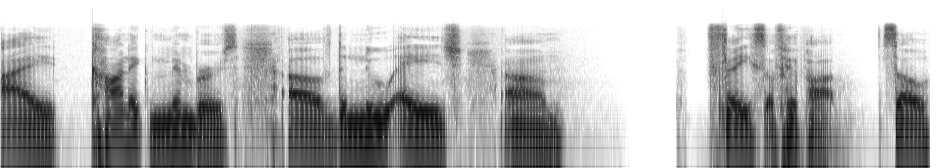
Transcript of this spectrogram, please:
iconic members of the new age um, face of hip hop. So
